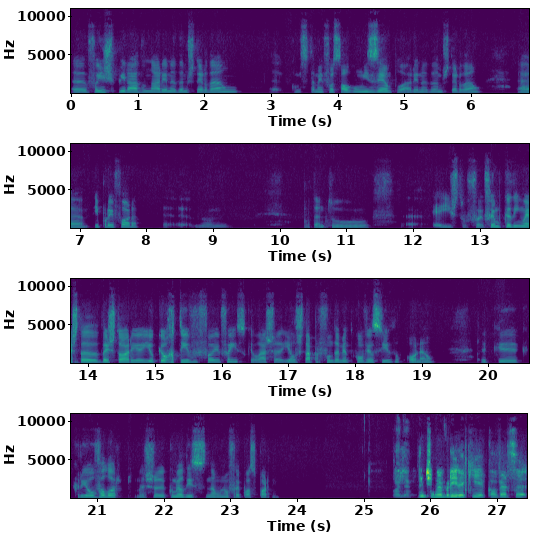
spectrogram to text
uh, foi inspirado na Arena de Amsterdão, uh, como se também fosse algum exemplo, a Arena de Amsterdão, e por aí fora. Portanto, é isto. Foi, foi um bocadinho esta da história e o que eu retive foi, foi isso, que ele acha, ele está profundamente convencido, ou não, que, que criou o valor. Mas, eh, como eu disse, não, não foi para o Sporting. Olha. Deixa-me abrir aqui a conversa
